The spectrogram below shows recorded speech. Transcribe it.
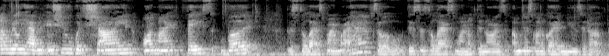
I don't really have an issue with shine on my face, but this is the last primer I have. So this is the last one of the NARS. I'm just gonna go ahead and use it up.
